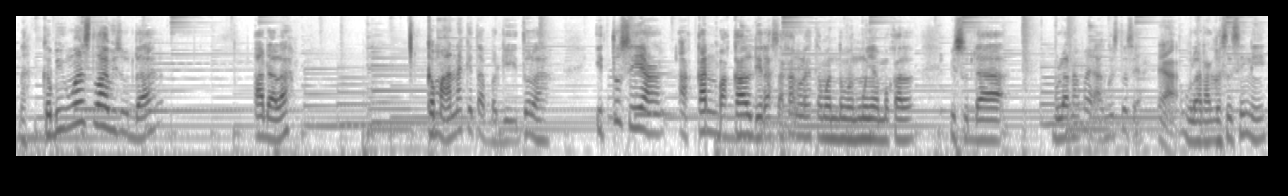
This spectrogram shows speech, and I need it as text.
Nah kebingungan setelah wisuda adalah ke mana kita pergi itulah. Itu sih yang akan bakal dirasakan oleh teman-temanmu yang bakal wisuda bulan apa ya? Agustus ya? Ya. Bulan Agustus ini.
